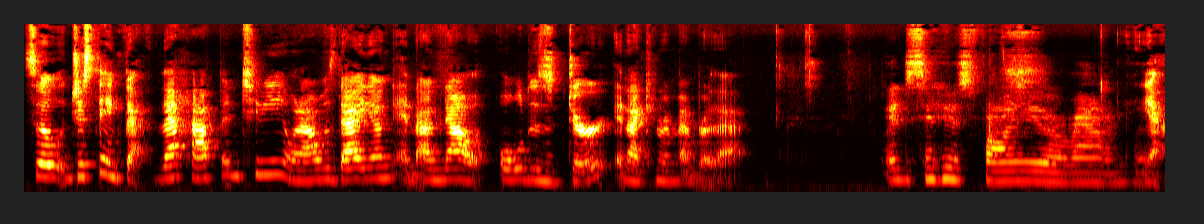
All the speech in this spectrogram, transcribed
So just think that that happened to me when I was that young, and I'm now old as dirt, and I can remember that. I just said he was following you around. With Yeah.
